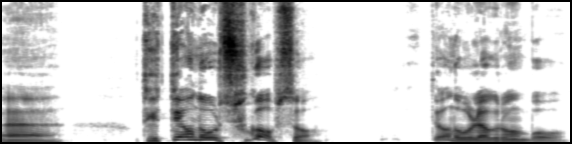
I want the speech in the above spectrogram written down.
예. 어떻게 떼어놓을 수가 없어. 떼어놓으려 그러면 뭐,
